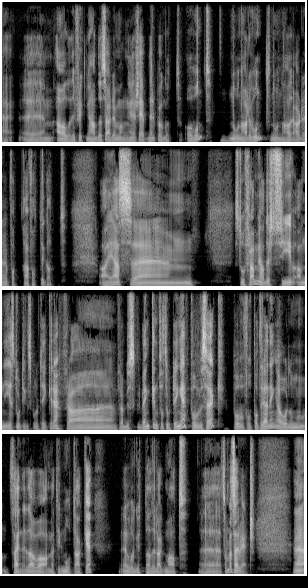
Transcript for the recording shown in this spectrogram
Eh, av alle de flyktningene vi hadde, så er det mange skjebner på godt og vondt. Noen har det vondt, noen har, har, det fått, har fått, det godt. Ayas eh, sto fram. Vi hadde syv av ni stortingspolitikere fra, fra Buskerudbenken på Stortinget på besøk på fotballtrening, og de seinere var med til mottaket eh, hvor guttene hadde lagd mat eh, som ble servert. Eh,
